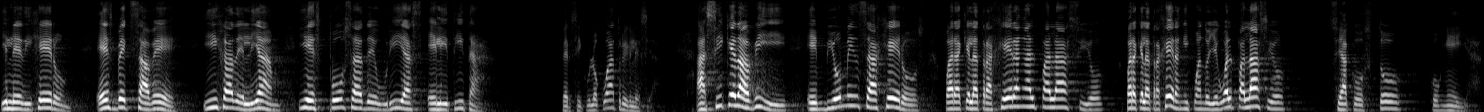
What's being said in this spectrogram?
y le dijeron, es Bexabé, hija de Eliam y esposa de Urías elitita. Versículo 4, iglesia. Así que David envió mensajeros para que la trajeran al palacio, para que la trajeran y cuando llegó al palacio se acostó con ella.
